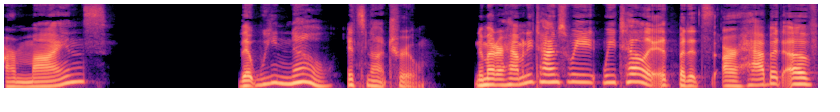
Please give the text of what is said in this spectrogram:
our minds, that we know it's not true no matter how many times we we tell it but it's our habit of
